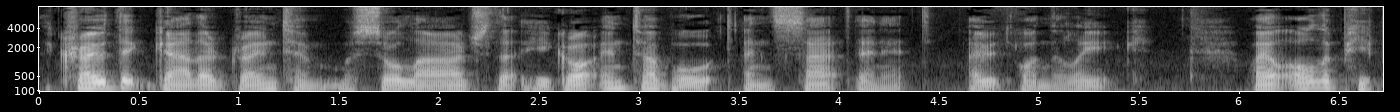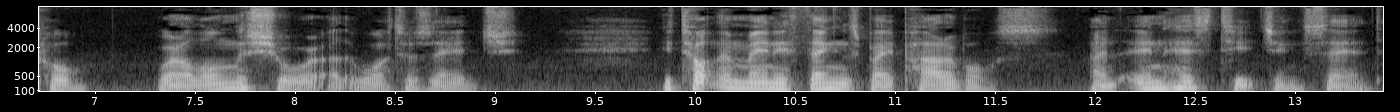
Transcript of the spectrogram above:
The crowd that gathered round him was so large that he got into a boat and sat in it out on the lake, while all the people were along the shore at the water's edge. He taught them many things by parables, and in his teaching said,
